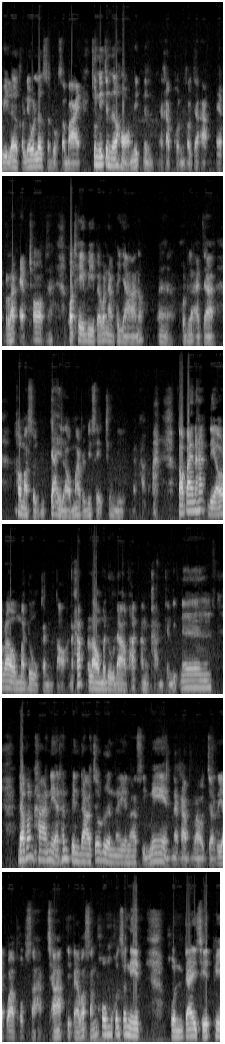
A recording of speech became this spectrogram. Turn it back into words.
วีเลิกเขาเรียกว่าเลิกสะดวกสบาย ช่วงนี้จะเนื้อหอมนิดหนึ่งนะครับ คนเขาจะแอบรักแอบชอบนะ เพราะเทวีแปลว่านางพญาเนาะคนก็อาจจะ เข้ามาสนใจเรามากเป็นพิเศษช่วงนี้นะครับต่อไปนะฮะเดี๋ยวเรามาดูกันต่อนะครับ เรามาดูดาวพระอังคารกันนิดนึง ดาวพระอังคารเนี่ยท่านเป็นดาวเจ้าเรือนในราศีเมษนะครับ เราจะเรียกว่าภพสหชะ ที่แปลว่าสังคมคนสนิท คนใกล้ชิดพี่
